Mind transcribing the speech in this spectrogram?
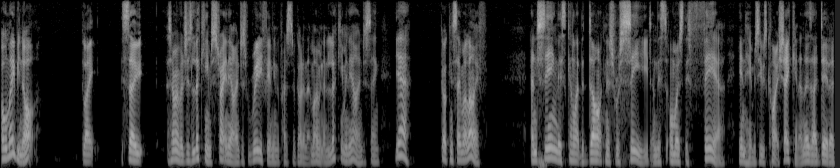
oh, maybe not. Like, so, so I remember just looking him straight in the eye and just really feeling the presence of God in that moment and looking him in the eye and just saying, yeah, God can save my life. And seeing this kind of like the darkness recede and this almost this fear in him as he was quite shaken. And as I did, a,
